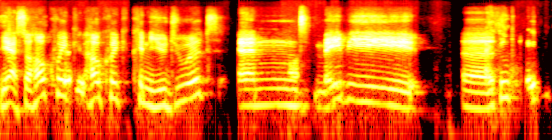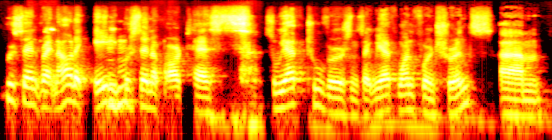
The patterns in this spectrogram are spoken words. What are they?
Yeah. So how quick how quick can you do it? And maybe uh, I think 80% right now, like 80% mm-hmm. of our tests. So we have two versions. Like we have one for insurance, um,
